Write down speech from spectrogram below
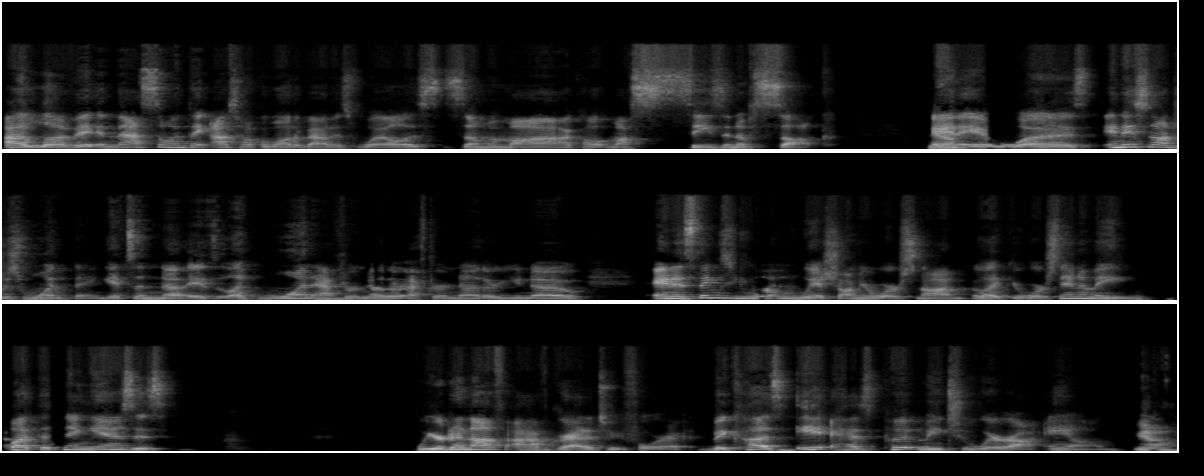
I love it. And that's the one thing I talk a lot about as well is some of my, I call it my season of suck. Yeah. And it was, and it's not just one thing. It's another, it's like one mm-hmm. after another after another, you know. And it's things you wouldn't wish on your worst not like your worst enemy. Yeah. But the thing is, is weird enough, I have gratitude for it because mm. it has put me to where I am. Yeah.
